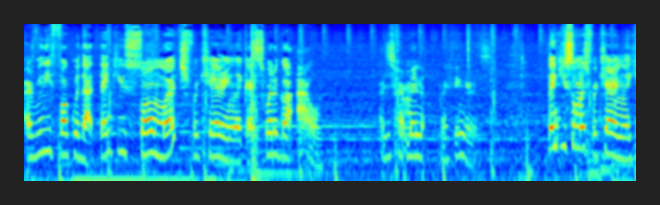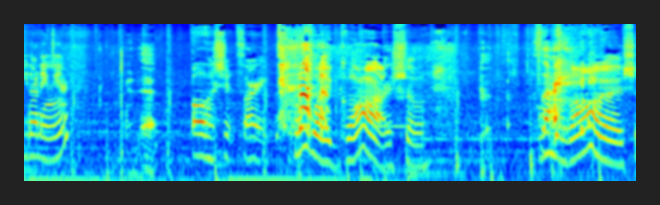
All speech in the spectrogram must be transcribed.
I really fuck with that. Thank you so much for caring. Like I swear to God, ow, I just hurt my my fingers. Thank you so much for caring. Like you know what I mean? Oh shit, sorry. oh my gosh. Sorry. Oh my gosh.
